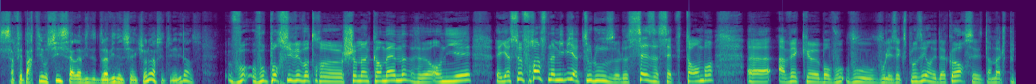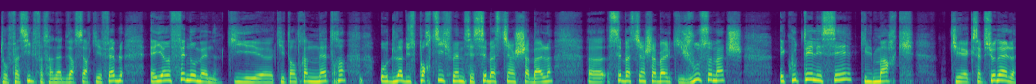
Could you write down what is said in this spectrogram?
ça fait partie aussi, de, la vie d'un sélectionneur, c'est une évidence. Vous, vous poursuivez votre chemin quand même, euh, on y est. Et il y a ce France-Namibie à Toulouse le 16 septembre, euh, avec euh, bon vous, vous vous les explosez, on est d'accord. C'est un match plutôt facile face à un adversaire qui est faible. Et il y a un phénomène qui euh, qui est en train de naître au-delà du sportif même, c'est Sébastien Chabal. Sébastien Chabal qui joue ce match. Écoutez l'essai qu'il marque qui est exceptionnel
